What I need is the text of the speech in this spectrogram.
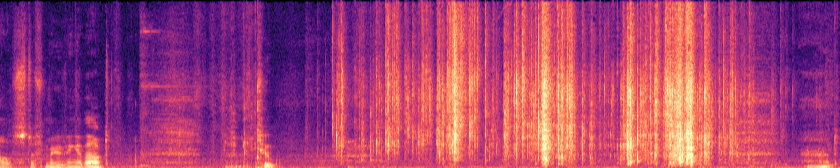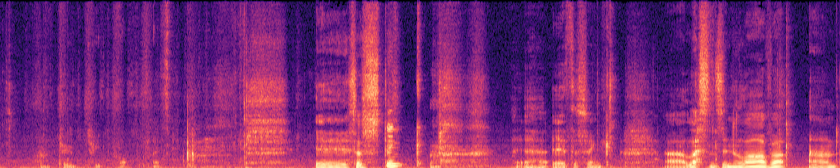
of stuff moving about. Two. Aether Stink, uh, Aether Sink, uh, Lessons in Lava, and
